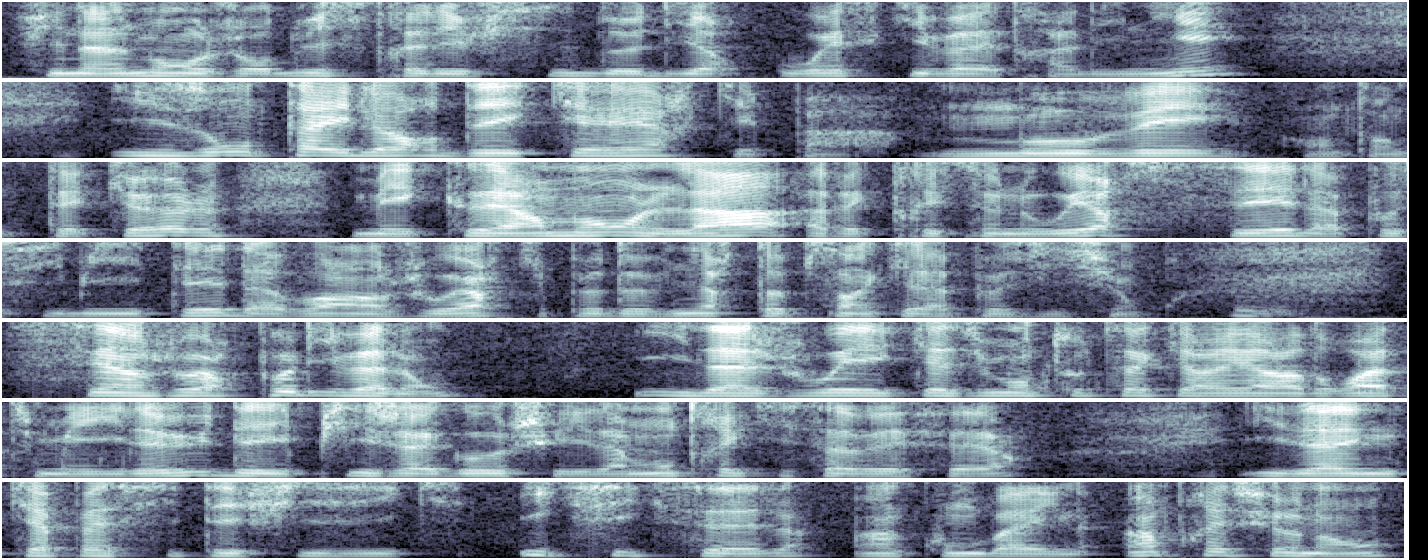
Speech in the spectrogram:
finalement, aujourd'hui, c'est très difficile de dire où est-ce qu'il va être aligné. Ils ont Tyler Decker, qui est pas mauvais en tant que tackle, mais clairement, là, avec Tristan Wirth, c'est la possibilité d'avoir un joueur qui peut devenir top 5 à la position. Mmh. C'est un joueur polyvalent il a joué quasiment toute sa carrière à droite, mais il a eu des piges à gauche et il a montré qu'il savait faire. Il a une capacité physique XXL, un combine impressionnant,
